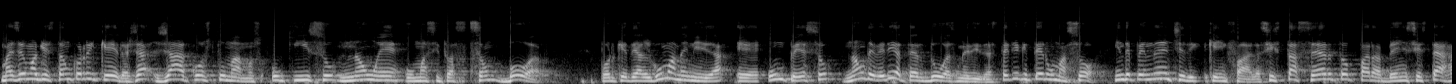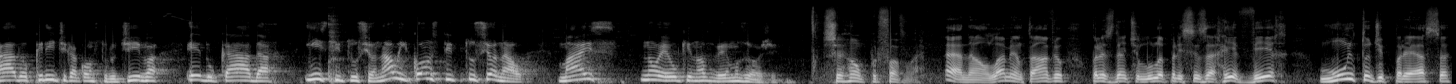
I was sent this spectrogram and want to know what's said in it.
Mas é uma questão corriqueira, já, já acostumamos, o que isso não é uma situação boa, porque de alguma medida é, um peso não deveria ter duas medidas, teria que ter uma só, independente de quem fala. Se está certo, parabéns, se está errado, crítica construtiva, educada, institucional e constitucional, mas não é o que nós vemos hoje. Serrão, por favor. É, não, lamentável. O presidente Lula precisa rever muito depressa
